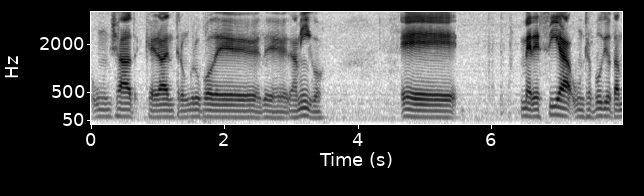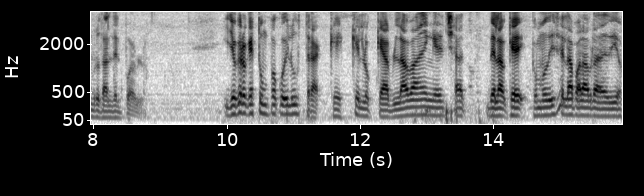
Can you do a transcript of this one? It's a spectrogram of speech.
un chat que era entre un grupo de, de- de amigos eh, merecía un repudio tan brutal del pueblo. Y yo creo que esto un poco ilustra que es que lo que hablaba en el chat, de la, que como dice la palabra de Dios,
